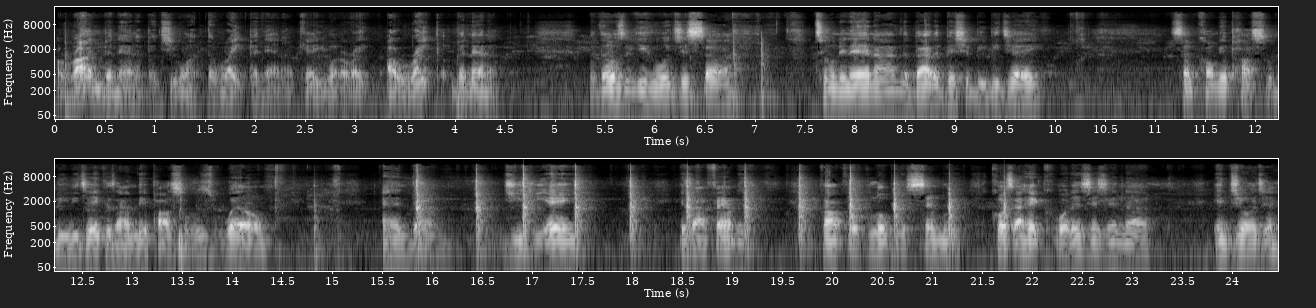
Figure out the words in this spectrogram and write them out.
a rotten banana, but you want the right banana. Okay, you want a right, a ripe banana. For those of you who are just uh, tuning in, I'm the Bout It Bishop BBJ. Some call me Apostle BBJ because I'm the apostle as well. And um, GGA is our family. GODkore Global Assembly. Of course, our headquarters is in uh, in Georgia,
